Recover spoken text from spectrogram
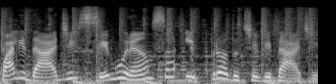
Qualidade, segurança e produtividade.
